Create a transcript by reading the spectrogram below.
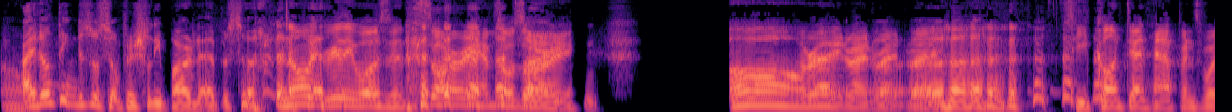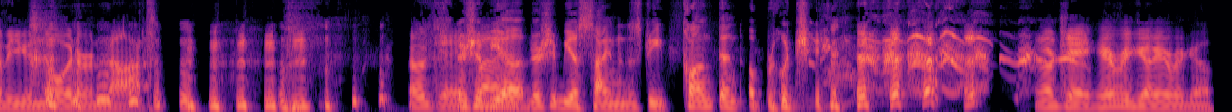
Oh. I don't think this was officially part of the episode. no, it really wasn't. Sorry, I'm so sorry. Oh, right, right, right, right. See, content happens whether you know it or not. okay. there should be a there should be a sign in the street. Content approaching. okay, here we go. Here we go.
